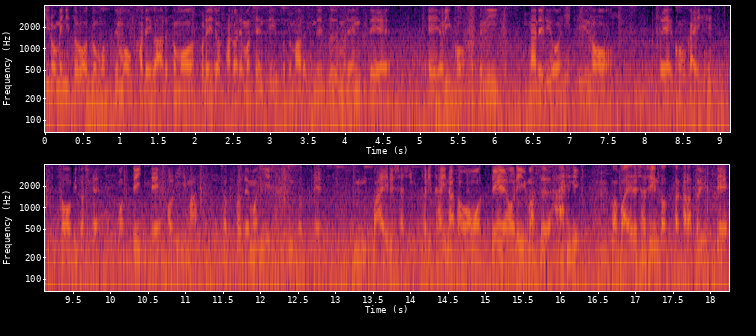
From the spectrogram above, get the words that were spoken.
広めに撮ろうと思っても壁があるともこれ以上下がれませんっていうこともあるのでズームレンズで、え、より広角になれるようにっていうのをえー、今回装備として持って行っております。ちょっとでもいい写真撮って、うん、映える写真撮りたいなと思っております。はい、まあ、映える写真撮ったからといって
